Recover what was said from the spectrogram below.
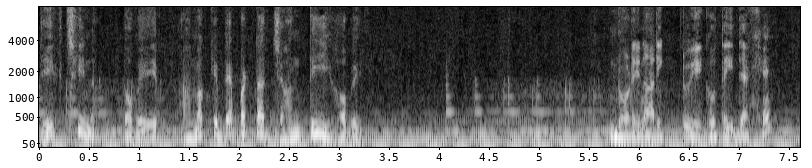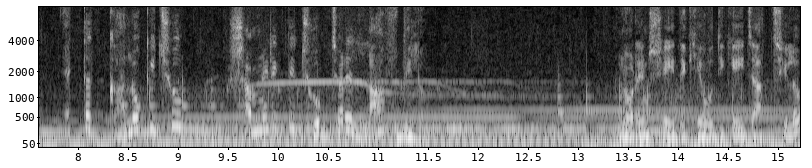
দেখছি না তবে আমাকে ব্যাপারটা জানতেই হবে। নরেন আর একটু এগোতেই দেখে একটা কালো কিছু সামনের একটি ঝোপঝাড়ে লাফ দিল। নরেন সেই দেখে ওদিকেই যাচ্ছিল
